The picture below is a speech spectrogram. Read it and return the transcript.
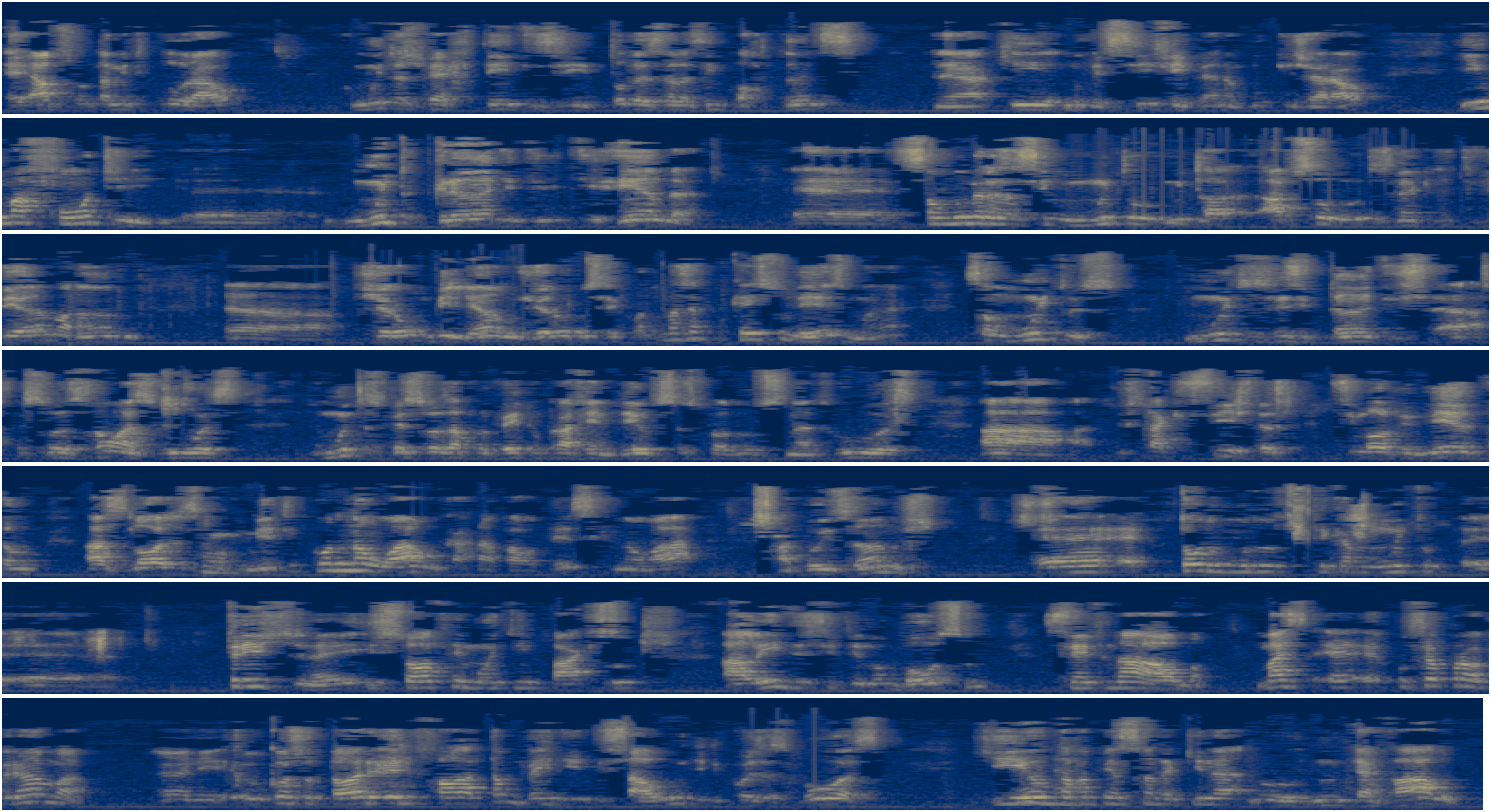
é, absolutamente plural, com muitas vertentes e todas elas importantes, né, aqui no Recife, em Pernambuco em geral, e uma fonte é, muito grande de, de renda. É, são números assim muito, muito absolutos, né, que a gente vê ano a ano. É, gerou um bilhão, gerou não sei quanto, mas é porque é isso mesmo, né? São muitos, muitos visitantes, as pessoas vão às ruas, muitas pessoas aproveitam para vender os seus produtos nas ruas, a, os taxistas se movimentam, as lojas se movimentam. E quando não há um carnaval desse, que não há há dois anos, é, é, todo mundo fica muito é, é, triste né? e sofre muito impacto, além de sentir no bolso, sente na alma. Mas é, é, o seu programa, Anne, o consultório, ele fala tão bem de, de saúde, de coisas boas, que eu estava pensando aqui na, no, no intervalo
